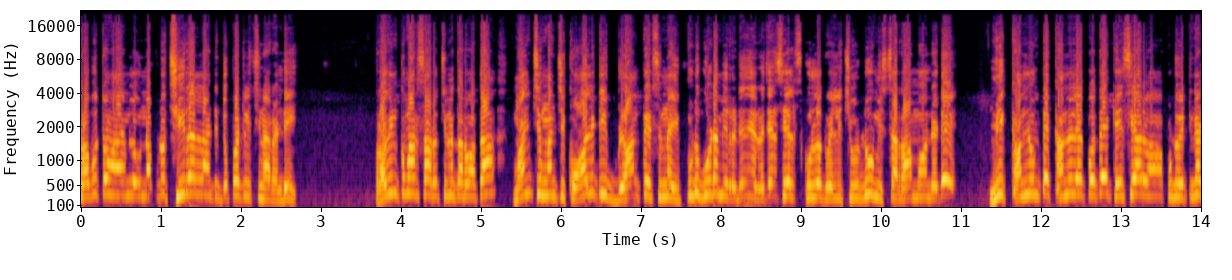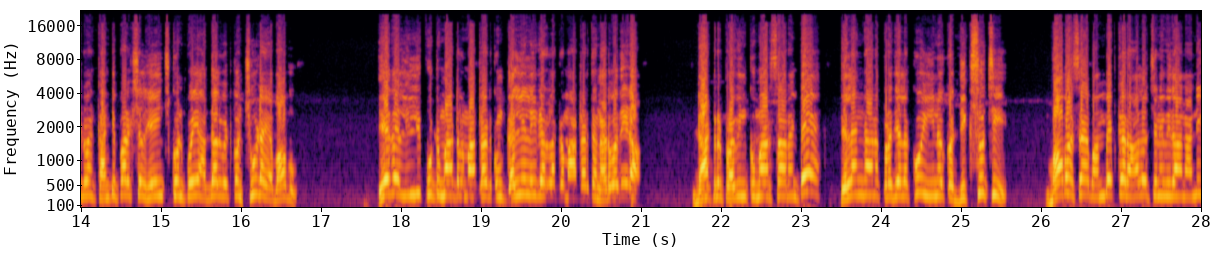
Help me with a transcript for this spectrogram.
ప్రభుత్వం హయాంలో ఉన్నప్పుడు చీరలు లాంటి దుప్పట్లు ఇచ్చినారండి. ప్రవీణ్ కుమార్ సార్ వచ్చిన తర్వాత మంచి మంచి క్వాలిటీ బ్లాంకెట్స్ ఉన్నాయి. ఇప్పుడు కూడా మీరు రెసిడెన్షియల్ స్కూల్లోకి వెళ్ళి చూడు మిస్టర్ రామ్మోహన్ రెడ్డి. మీ కన్నులుంటే కన్ను లేకపోతే కేసీఆర్ అప్పుడు పెట్టినటువంటి కంటి పరీక్షలు చేయించుకొని పోయి అద్దాలు పెట్టుకొని చూడయ్యా బాబు. ఏదో లిల్లీ పుట్టు మాటలు మాట్లాడుకుని గల్లీ లీడర్లకు మాట్లాడితే నడవదీడా. డాక్టర్ ప్రవీణ్ కుమార్ సార్ అంటే తెలంగాణ ప్రజలకు ఈయన ఒక దిక్సూచి. బాబాసాహెబ్ అంబేద్కర్ ఆలోచన విధానాన్ని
